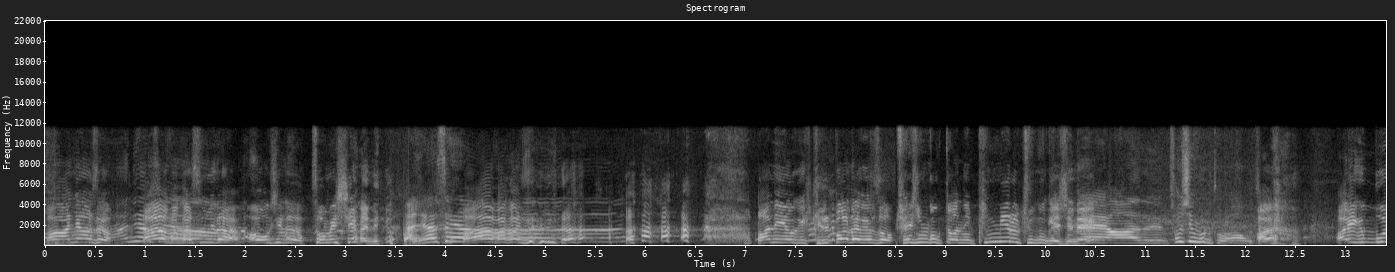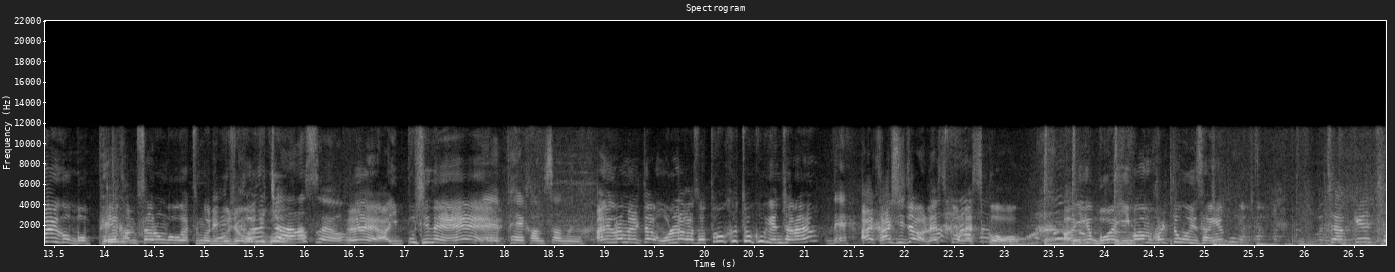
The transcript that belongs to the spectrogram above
아 안녕하세요. 안녕하세요. 아 반갑습니다. 어 혹시 그 소미 씨 아니에요? 안녕하세요 아 반갑습니다. 아니 여기 길바닥에서 최신곡도 아닌 Pick Me를 추고 계시네. 네 아 네, 초심으로 돌아가고 있어요 아, 아 이거 뭐야 이거 뭐 배 감싸놓은 거 같은 걸 입으셔가지고. 그럴 줄 알았어요 네, 아 이쁘시네. 네, 배 감싸는 거 아니 그러면 일단 올라가서 토크 토크 괜찮아요? 네. 아 가시죠. Let's go let's go. 아 이게 뭐야 이번 활동 의상이요? 못 잡겠지.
